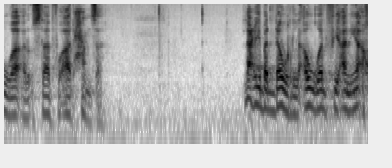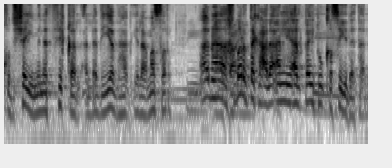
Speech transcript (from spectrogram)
هو الأستاذ فؤاد حمزة. لعب الدور الأول في أن يأخذ شيء من الثقل الذي يذهب إلى مصر. أنا أخبرتك على أني ألقيت قصيدة.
